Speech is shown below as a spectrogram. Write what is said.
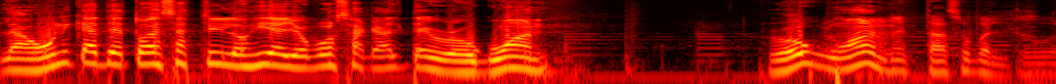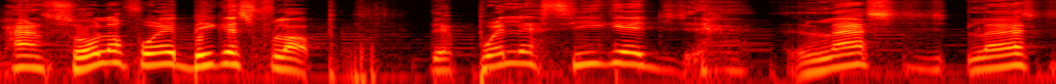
La única de todas esas trilogías yo puedo sacarte Rogue One. Rogue One. Está súper duro. Han Solo fue el biggest flop. Después le sigue Last, Last,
